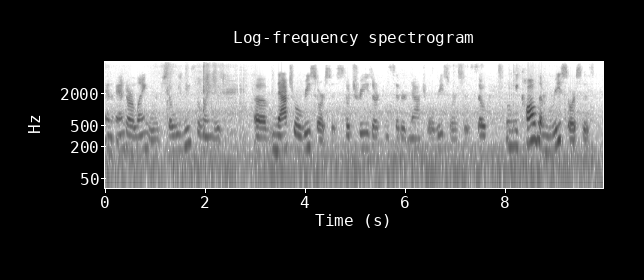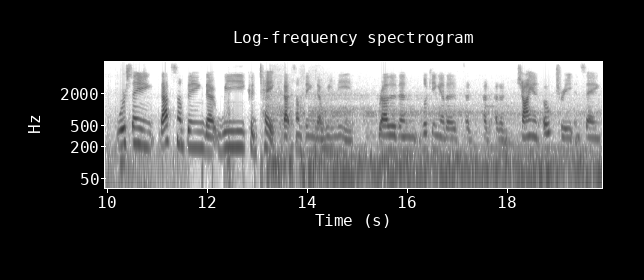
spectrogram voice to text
and, and our language. So we use the language of natural resources so trees are considered natural resources so when we call them resources we're saying that's something that we could take that's something that we need rather than looking at a, a, at a giant oak tree and saying,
